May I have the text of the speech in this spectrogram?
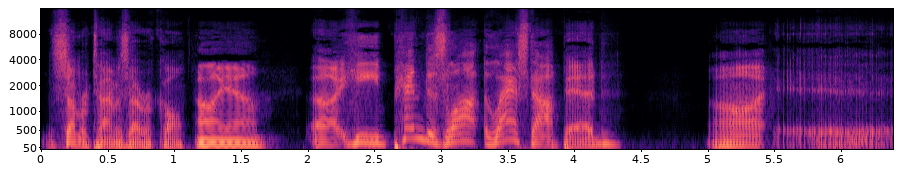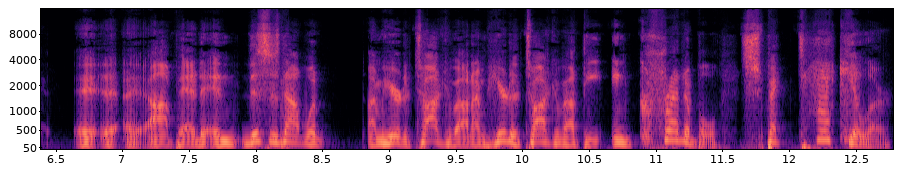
the summertime, as I recall. Oh yeah. Uh, he penned his la- last op-ed, uh, uh, uh, op-ed, and this is not what I'm here to talk about. I'm here to talk about the incredible, spectacular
